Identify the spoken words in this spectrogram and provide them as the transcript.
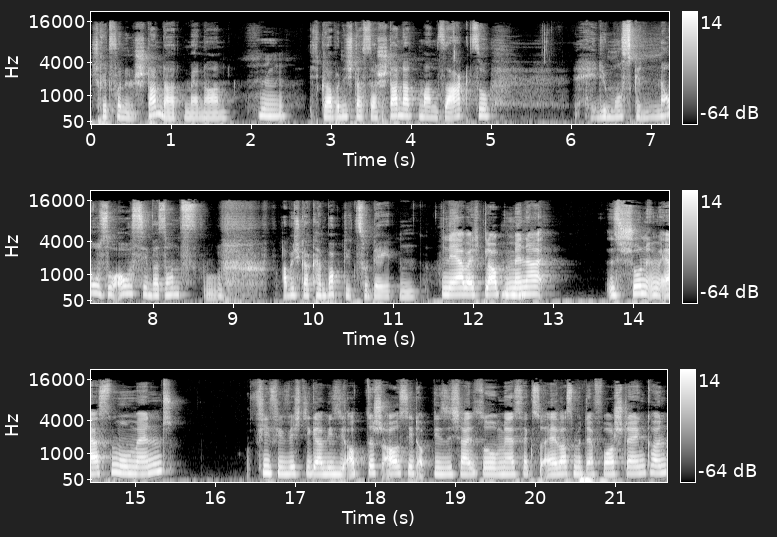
ich rede von den Standardmännern. Hm. Ich glaube nicht, dass der Standardmann sagt so, hey, die muss genauso aussehen, weil sonst habe ich gar keinen Bock, die zu daten. Nee, aber ich glaube, Mhm. Männer ist schon im ersten Moment viel, viel wichtiger, wie sie optisch aussieht, ob die sich halt so mehr sexuell was mit der vorstellen können,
